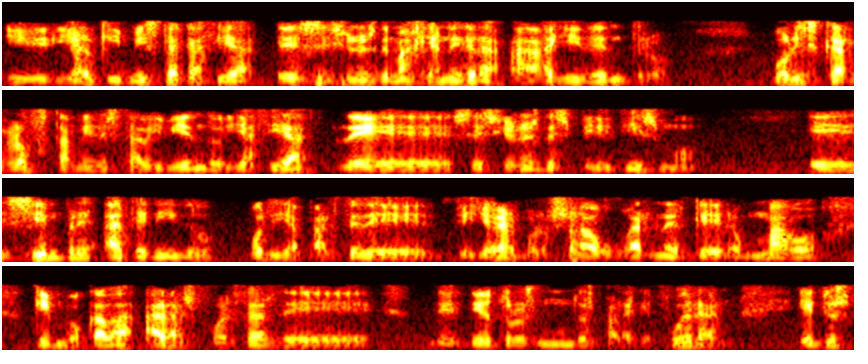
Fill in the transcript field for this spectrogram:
y, alquimista que hacía eh, sesiones de magia negra allí dentro. Boris Karloff también está viviendo y hacía eh, sesiones de espiritismo. Eh, siempre ha tenido, bueno, y aparte de, de Gerard Brosau, Warner, que era un mago que invocaba a las fuerzas de, otros mundos para que fueran. Entonces,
